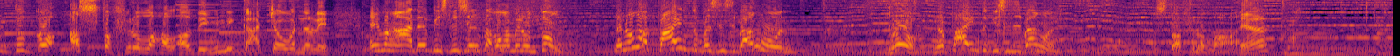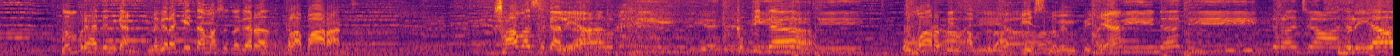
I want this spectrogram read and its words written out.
untung kok. Astagfirullahaladzim ini kacau bener nih. Emang ada bisnis yang tak mau ngambil untung? Lalu ngapain tuh bisnis dibangun? Bro ngapain tuh bisnis dibangun astagfirullah ya. Memprihatinkan negara kita masuk negara kelaparan. Sahabat sekalian ketika Umar bin Abdul Aziz memimpin ya beliau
